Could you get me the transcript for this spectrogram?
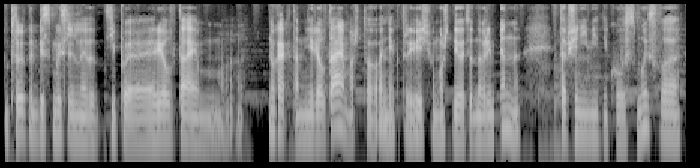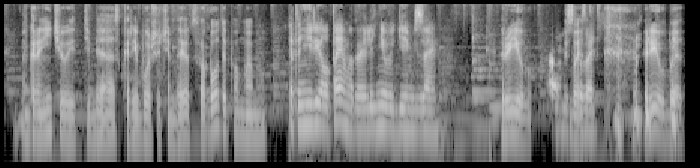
абсолютно бессмысленно этот типа real-time ну как там не реал-тайм, а что некоторые вещи вы можете делать одновременно, это вообще не имеет никакого смысла, ограничивает тебя скорее больше, чем дает свободы, по-моему. Это не реал-тайм, это ленивый геймдизайн. Real. Правда сказать. Real bad.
